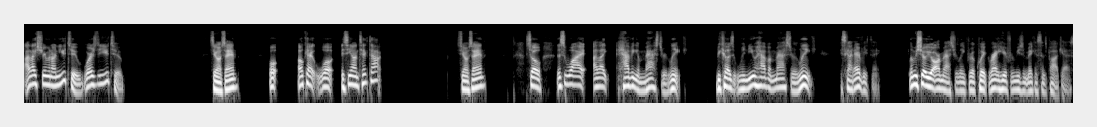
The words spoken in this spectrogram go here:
I like streaming on YouTube. Where's the YouTube? See what I'm saying? Well, okay. Well, is he on TikTok? See what I'm saying? So this is why I like having a master link because when you have a master link, it's got everything. Let me show you our master link real quick right here from Music Makin Cents podcast.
